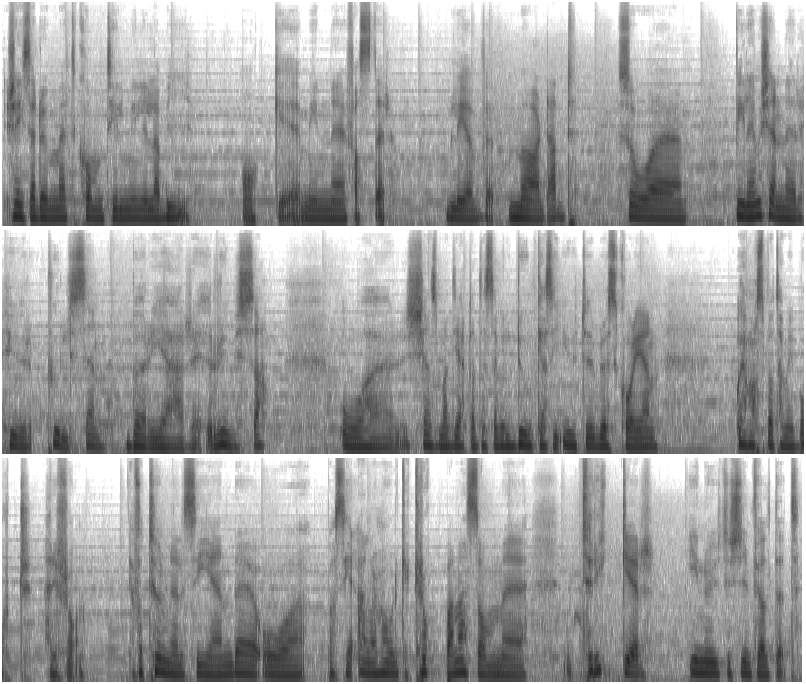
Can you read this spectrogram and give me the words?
kejsardömet kom till min lilla by och min faster blev mördad. Så eh, Wilhelm känner hur pulsen börjar rusa. Och eh, det känns som att hjärtat nästan vill dunka sig ut ur bröstkorgen. Och jag måste bara ta mig bort härifrån. Jag får tunnelseende och bara ser alla de här olika kropparna som eh, trycker in och ut ur synfältet.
